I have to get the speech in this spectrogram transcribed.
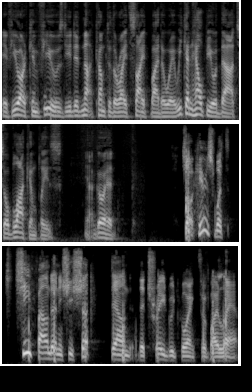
If you are confused, you did not come to the right site, by the way. We can help you with that. So block him, please. Yeah, go ahead. So here's what she found out, and she shut down the trade route going through by land.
